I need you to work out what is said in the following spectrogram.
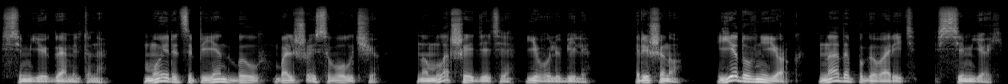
с семьей Гамильтона. Мой реципиент был большой сволочью, но младшие дети его любили. Решено. Еду в Нью-Йорк. Надо поговорить с семьей.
